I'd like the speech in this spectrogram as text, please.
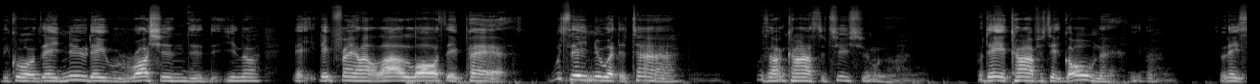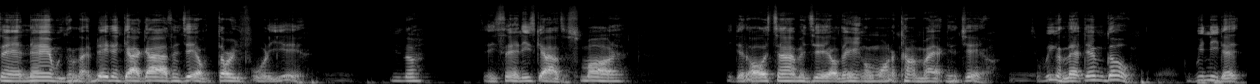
because they knew they were rushing, the, you know, they, they found out a lot of laws they passed, which they knew at the time was unconstitutional. But they accomplished their goal now, you know. So they saying now we can let, they didn't got guys in jail for 30, 40 years, you know. They saying these guys are smarter. They did all this time in jail. They ain't gonna want to come back in jail. So we can let them go. We need that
